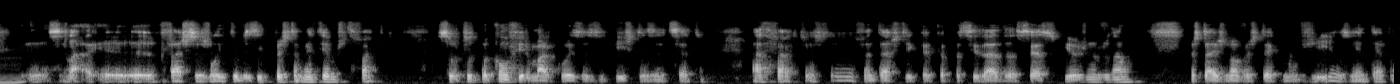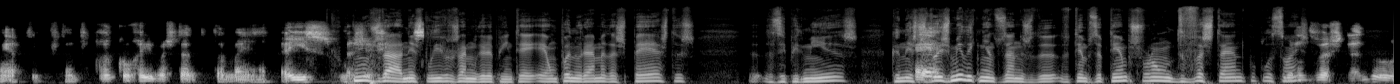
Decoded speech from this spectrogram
uhum. sei lá, uh, faz as leituras e depois também temos, de facto, sobretudo para confirmar coisas e pistas, etc. Há de facto esta fantástica capacidade de acesso que hoje nos dão as tais novas tecnologias e a internet, e portanto recorri bastante também a, a isso. O que nos dá neste livro, Jaime Garapinto, é, é um panorama das pestes, das epidemias, que nestes é. 2.500 anos de, de, tempos a tempos foram devastando populações devastando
